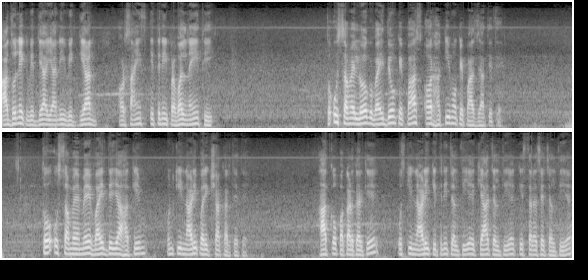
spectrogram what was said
आधुनिक विद्या यानी विज्ञान और साइंस इतनी प्रबल नहीं थी तो उस समय लोग वैद्यों के पास और हकीमों के पास जाते थे। तो उस समय में वैद्य या हकीम उनकी नाड़ी परीक्षा करते थे। हाथ को पकड़ करके उसकी नाड़ी कितनी चलती है, क्या चलती है, किस तरह से चलती है,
